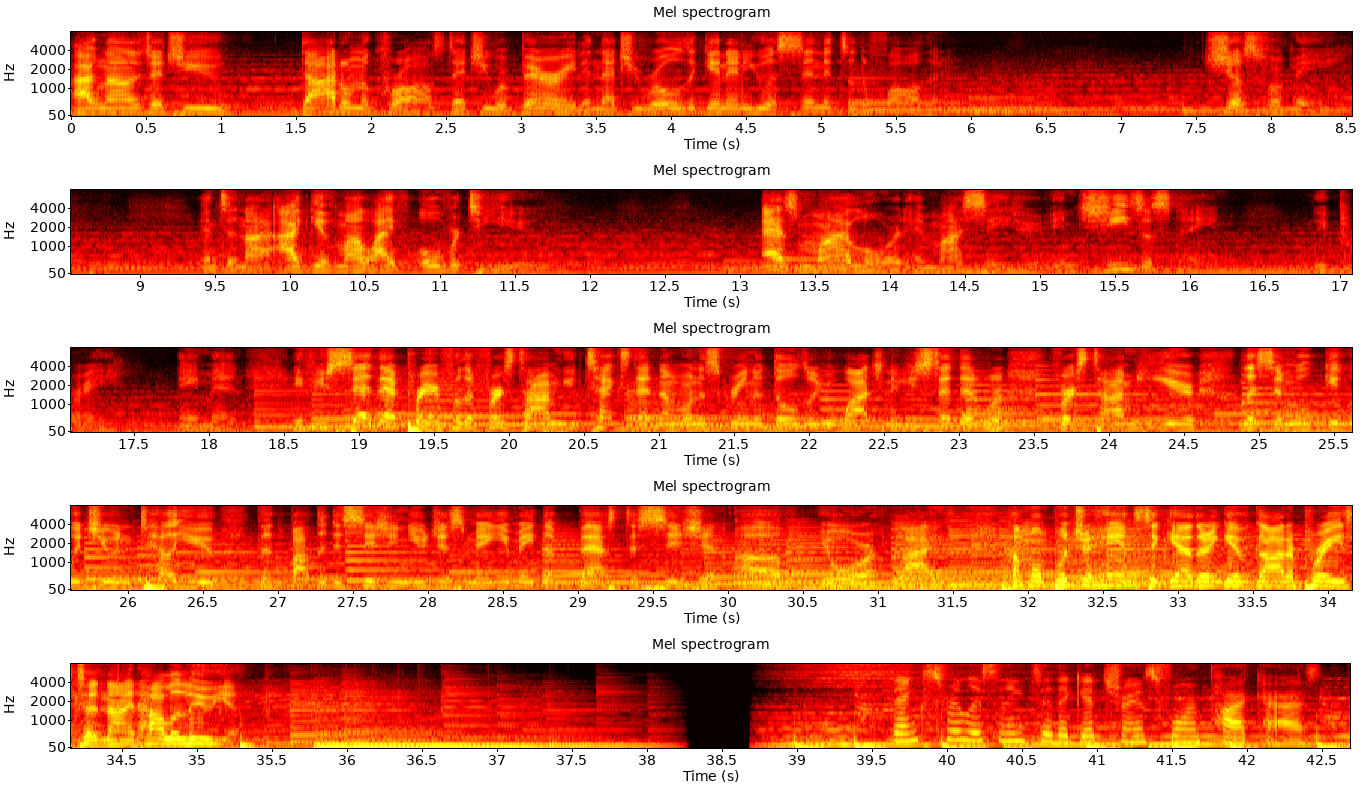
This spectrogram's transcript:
I acknowledge that you died on the cross, that you were buried, and that you rose again and you ascended to the Father just for me. And tonight, I give my life over to you as my Lord and my Savior. In Jesus' name, we pray. Amen. If you said that prayer for the first time, you text that number on the screen of those of you watching. If you said that for first time here, listen, we'll get with you and tell you that about the decision you just made. You made the best decision of your life. Come on, put your hands together and give God a praise tonight. Hallelujah. Thanks for listening to the Get Transformed podcast.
